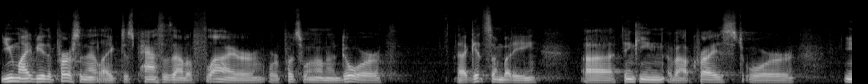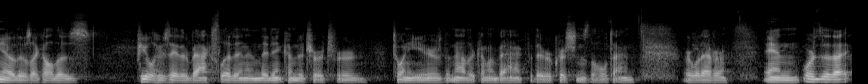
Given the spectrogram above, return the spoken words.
you might be the person that like just passes out a flyer or puts one on a door that gets somebody uh, thinking about Christ or, you know, there's like all those people who say they're backslidden and they didn't come to church for 20 years, but now they're coming back, but they were Christians the whole time, or whatever. And or that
